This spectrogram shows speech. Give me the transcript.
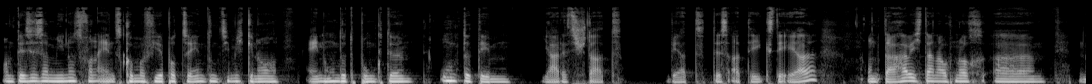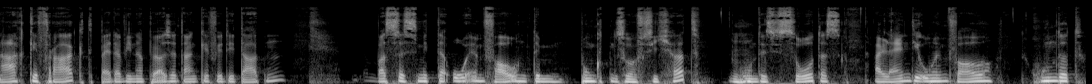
und das ist ein Minus von 1,4 Prozent und ziemlich genau 100 Punkte unter dem Jahresstartwert des ATXDR. Und da habe ich dann auch noch äh, nachgefragt bei der Wiener Börse, danke für die Daten, was es mit der OMV und den Punkten so auf sich hat. Mhm. Und es ist so, dass allein die OMV 100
